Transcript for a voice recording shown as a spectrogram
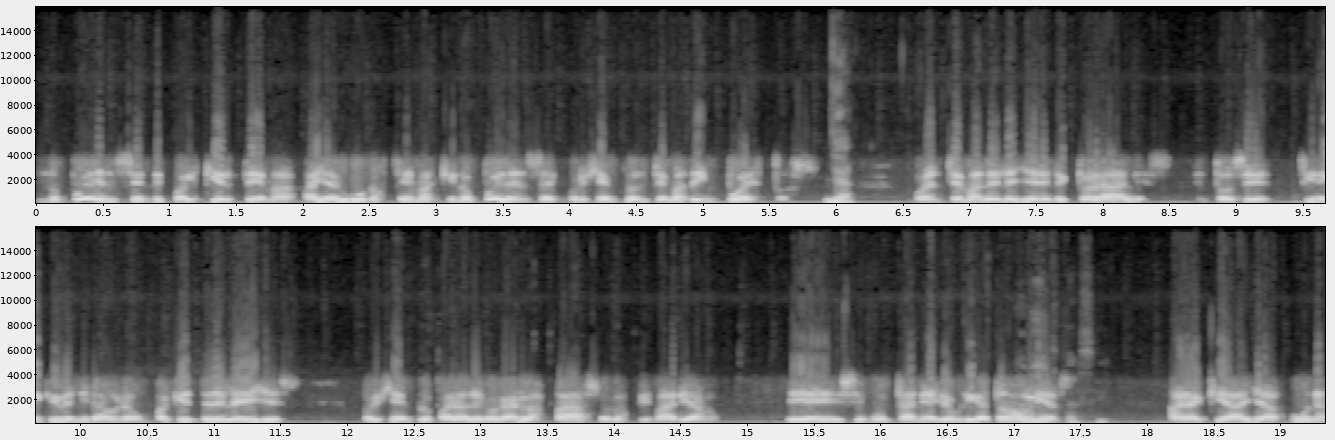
no pueden ser de cualquier tema. Hay algunos temas que no pueden ser, por ejemplo, en temas de impuestos o en temas de leyes electorales. Entonces, tiene que venir ahora un paquete de leyes, por ejemplo, para derogar las pasos, las primarias eh, simultáneas y obligatorias, para que haya una,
